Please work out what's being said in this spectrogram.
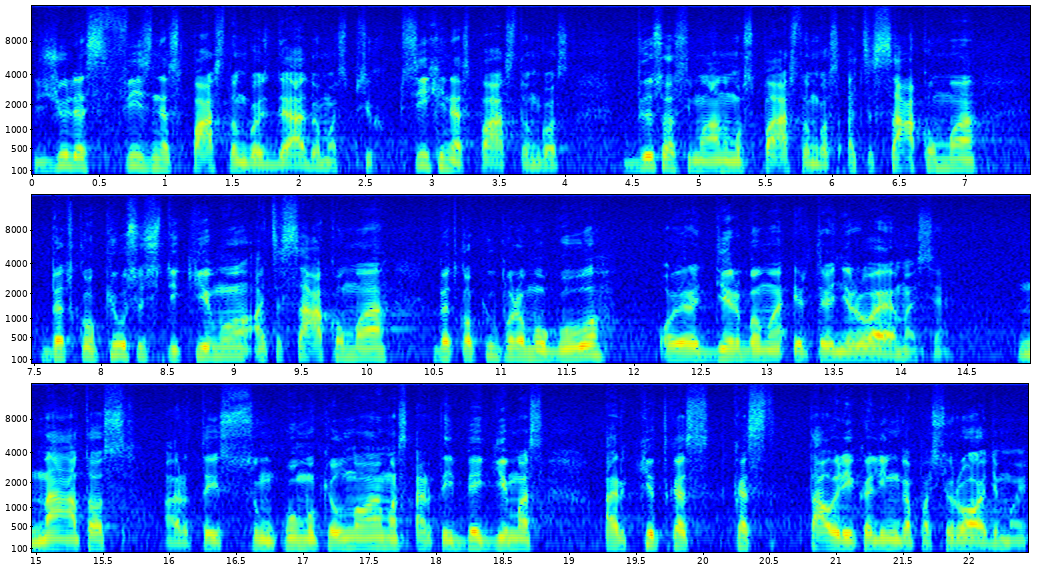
didžiulės fizinės pastangos dedamos, psich, psichinės pastangos, visos įmanomos pastangos, atsisakoma bet kokių susitikimų, atsisakoma bet kokių pramogų, o yra dirbama ir treniruojamasi. Natos ar tai sunkumų kilnojimas, ar tai bėgimas, ar kitkas, kas tau reikalinga pasirodymui.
